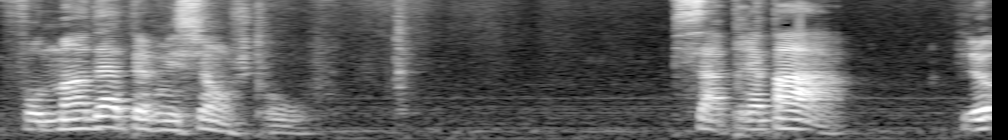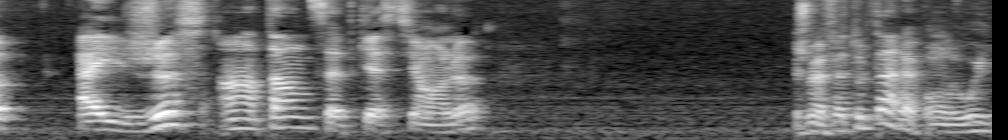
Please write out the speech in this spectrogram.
faut demander la permission, je trouve. Puis ça prépare. Puis là, hey, juste entendre cette question-là, je me fais tout le temps répondre oui.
